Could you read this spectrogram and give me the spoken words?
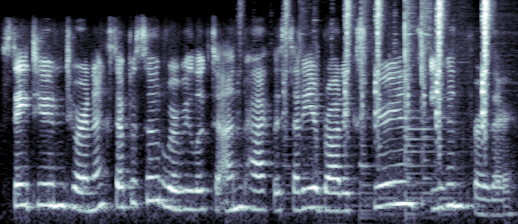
Stay tuned to our next episode where we look to unpack the study abroad experience even further.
